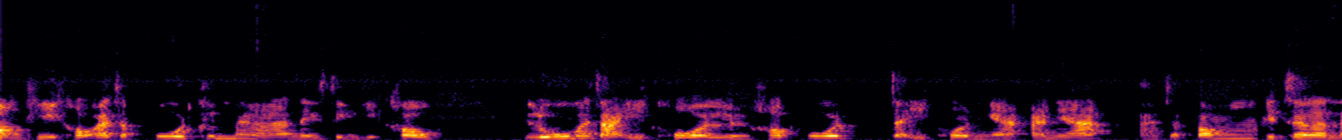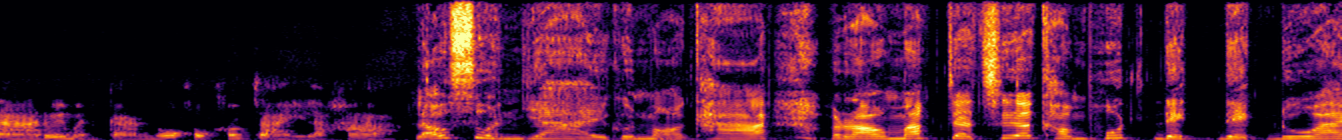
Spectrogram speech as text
บางทีเขาอาจจะพูดขึ้นมาในสิ่งที่เขา รู้มาจากอีกคนหรือเขาพูดจากอีกคนเงี้ย อันเนี้ยอาจจะต้องพิจารณาด้วยเหมือนกันเพราะเขาเข้าใจแล้วค่ะ แล้วส่วนใหญ่คุณหมอคะ เรามักจะเชื่อคำพูดเด็กๆด้วย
